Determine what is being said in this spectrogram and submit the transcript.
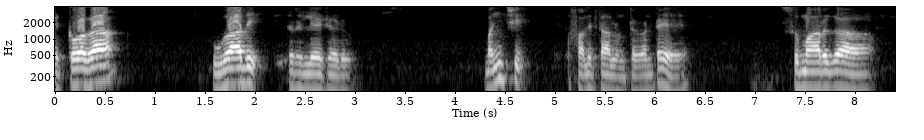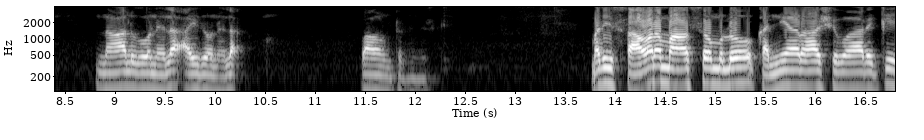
ఎక్కువగా ఉగాది రిలేటెడ్ మంచి ఫలితాలు ఉంటాయి అంటే సుమారుగా నాలుగో నెల ఐదో నెల బాగుంటుంది వీరికి. మరి శ్రావణ మాసంలో కన్యారాశి వారికి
